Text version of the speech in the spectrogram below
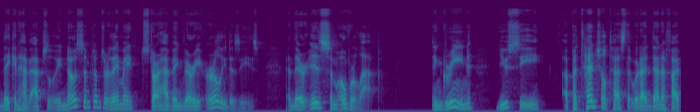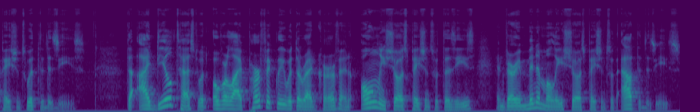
They can have absolutely no symptoms, or they may start having very early disease, and there is some overlap. In green, you see a potential test that would identify patients with the disease. The ideal test would overlap perfectly with the red curve and only show us patients with disease and very minimally show us patients without the disease.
